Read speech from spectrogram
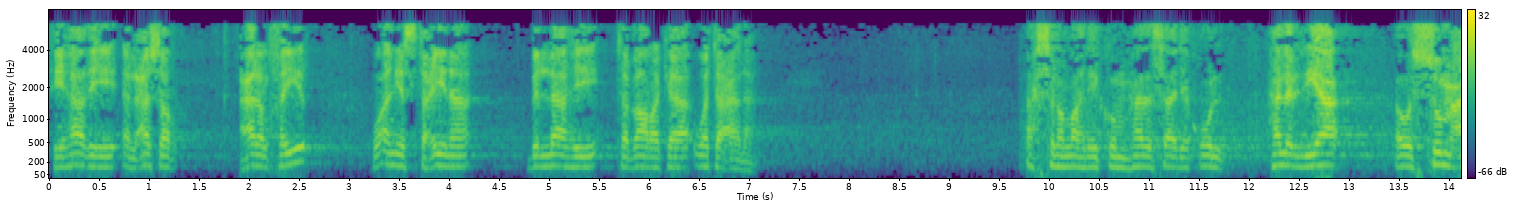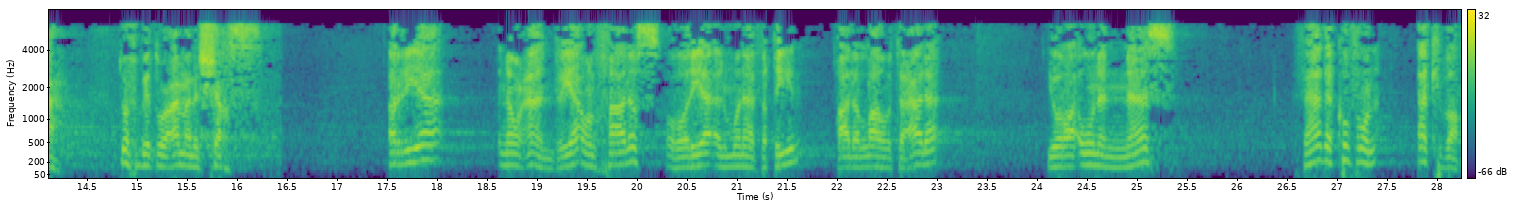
في هذه العشر على الخير وأن يستعين بالله تبارك وتعالى. أحسن الله إليكم. هذا السائل يقول هل الرياء أو السمعة تحبط عمل الشخص؟ الرياء نوعان. رياء خالص وهو رياء المنافقين. قال الله تعالى يراؤون الناس. فهذا كفر أكبر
